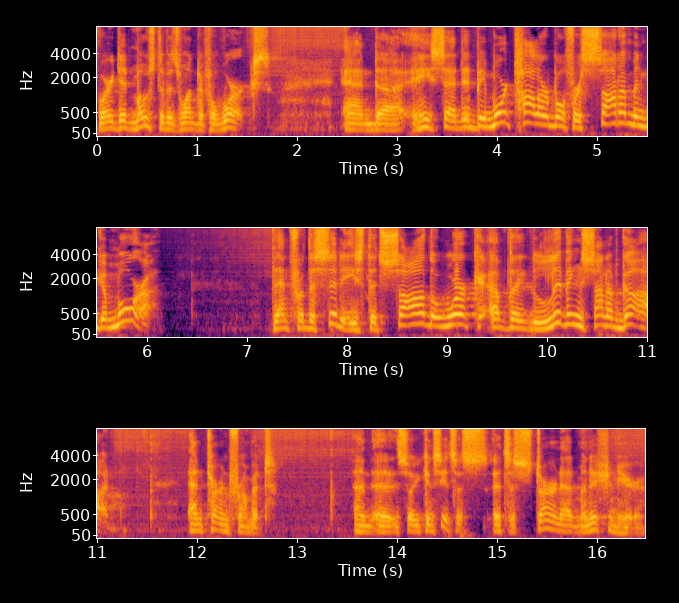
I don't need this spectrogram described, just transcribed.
where he did most of his wonderful works. And uh, he said, It'd be more tolerable for Sodom and Gomorrah than for the cities that saw the work of the living Son of God and turned from it. And uh, so you can see it's a, it's a stern admonition here.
